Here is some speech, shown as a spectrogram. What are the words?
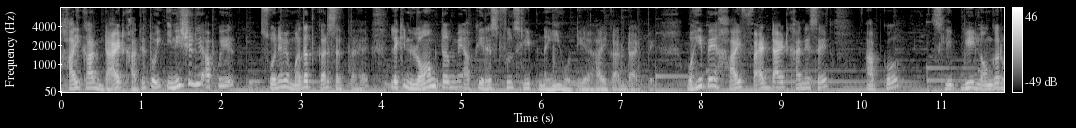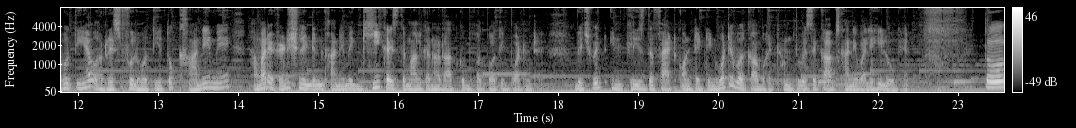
हाई कार्ब डाइट खाते हैं तो इनिशियली आपको ये सोने में मदद कर सकता है, लेकिन लॉन्ग टर्म में आपकी रेस्टफुल स्लीप नहीं होती है हाई कार्ब डाइट पे। वहीं पे हाई फैट डाइट खाने से आपको स्लीप भी लॉन्गर होती है और रेस्टफुल होती है। तो खाने में हमारे ट्रेडिशनल इंडियन खाने में घी का इस्तेमाल करना रात को बहुत बहुत इंपॉर्टेंट है which would increase the fat content in whatever carb हम तो वैसे काब्स खाने वाले ही लोग हैं। तो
